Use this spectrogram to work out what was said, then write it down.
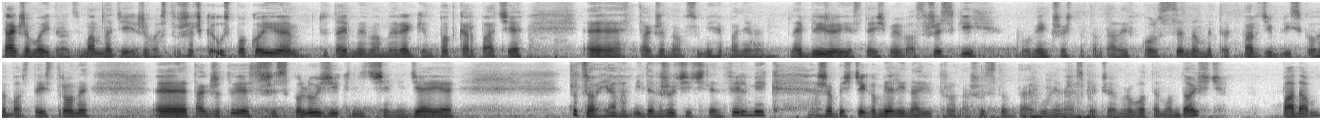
Także moi drodzy, mam nadzieję, że Was troszeczkę uspokoiłem. Tutaj my mamy region Podkarpacie. E, także no w sumie chyba nie wiem, najbliżej jesteśmy Was wszystkich, bo większość to tam dalej w Polsce, no my tak bardziej blisko chyba z tej strony. E, także tu jest wszystko luzik, nic się nie dzieje. To co, ja Wam idę wrzucić ten filmik, żebyście go mieli na jutro, na szóstą. Tak jak mówię, no ja skończyłem robotę, mam dość, padam.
